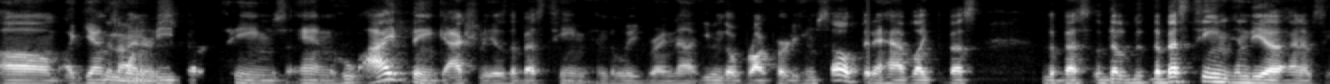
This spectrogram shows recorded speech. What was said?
um, against one of the best teams and who I think actually is the best team in the league right now, even though Brock Purdy himself didn't have like the best, the best, the, the best team in the uh, NFC.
